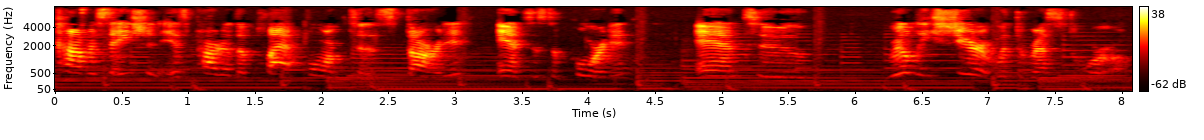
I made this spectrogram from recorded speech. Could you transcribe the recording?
conversation is part of the platform to start it and to support it and to really share it with the rest of the world.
